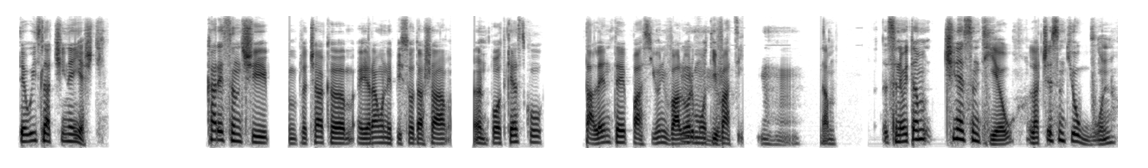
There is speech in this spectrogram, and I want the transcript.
te uiți la cine ești. Care sunt și îmi plăcea că era un episod așa în podcast cu talente, pasiuni, valori, Mhm. motivații. Mhm. Să ne uităm cine sunt eu, la ce sunt eu bun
